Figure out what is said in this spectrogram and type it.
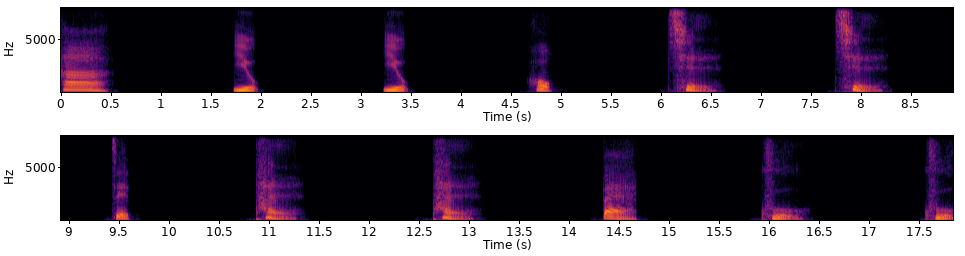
ห้า六六หก七七เจ็ดแผ่แผ่แปดคู่คู่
